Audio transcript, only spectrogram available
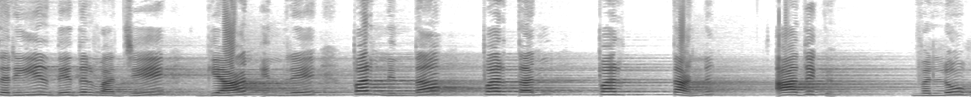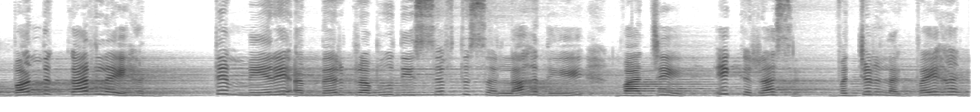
ਸਰੀਰ ਦੇ ਦਰਵਾਜ਼ੇ, ਗਿਆਨ ਇੰਦਰੇ, ਪਰ ਨਿੰਦਾ, ਪਰ ਤਨ, ਪਰ ਧਨ ਆਦਿਕ ਵੱਲੋਂ ਬੰਦ ਕਰ ਲਏ ਹਨ ਤੇ ਮੇਰੇ ਅੰਦਰ ਪ੍ਰਭੂ ਦੀ ਸਿਫਤ ਸਲਾਹ ਦੇ ਵਾਜੇ ਇੱਕ ਰਸ ਵੱਜਣ ਲੱਗ ਪਏ ਹਨ।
